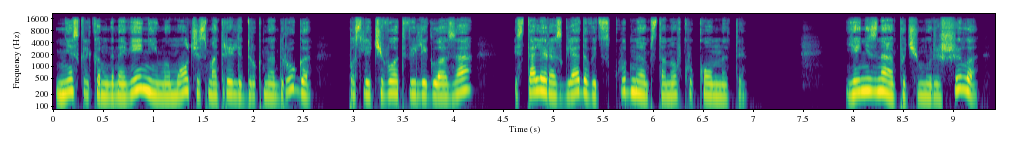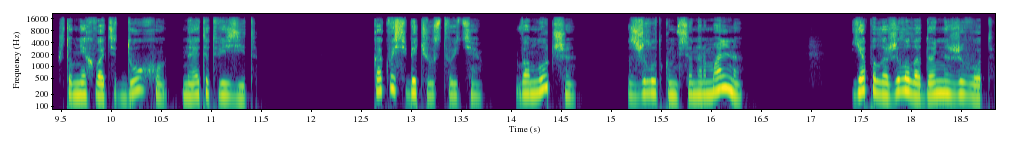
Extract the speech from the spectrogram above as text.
Несколько мгновений мы молча смотрели друг на друга, после чего отвели глаза и стали разглядывать скудную обстановку комнаты. Я не знаю, почему решила, что мне хватит духу на этот визит. «Как вы себя чувствуете? Вам лучше? С желудком все нормально?» Я положила ладонь на живот.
